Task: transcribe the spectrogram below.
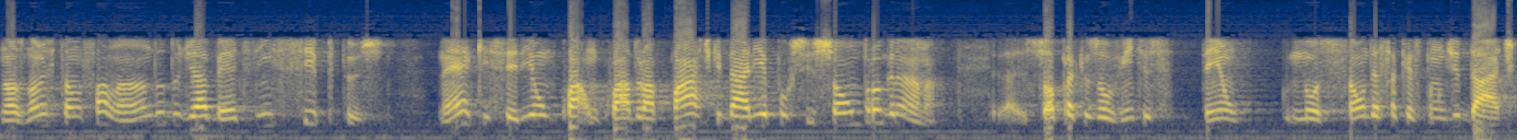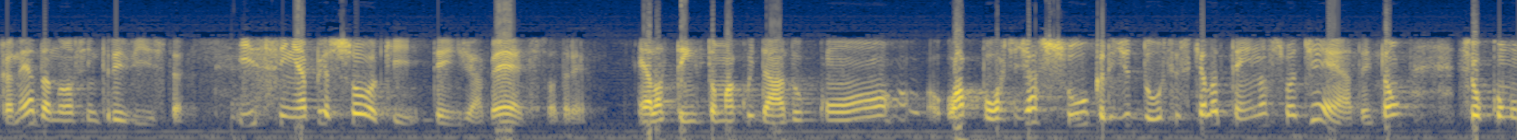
nós não estamos falando do diabetes insípidos, né, que seria um, um quadro à parte que daria por si só um programa. Só para que os ouvintes tenham noção dessa questão didática né, da nossa entrevista. E sim, a pessoa que tem diabetes, André, ela tem que tomar cuidado com o aporte de açúcar e de doces que ela tem na sua dieta. Então, se eu como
